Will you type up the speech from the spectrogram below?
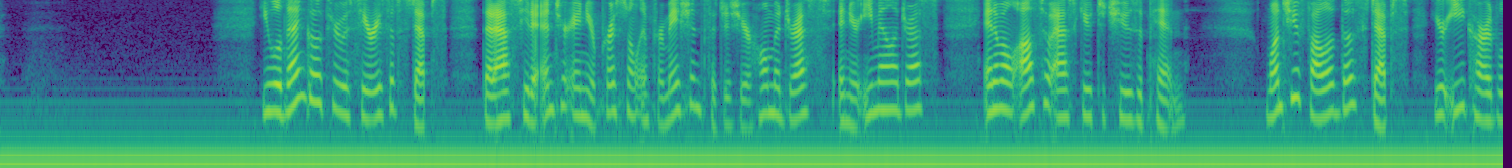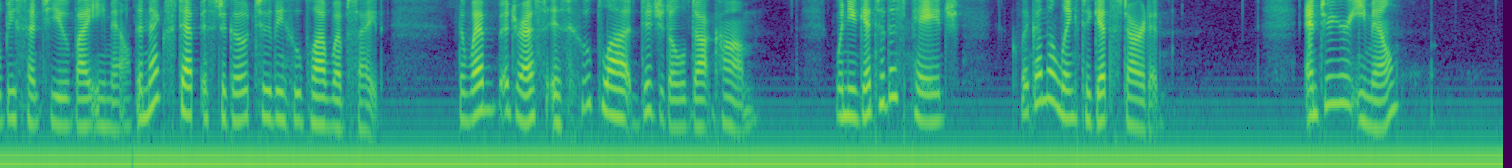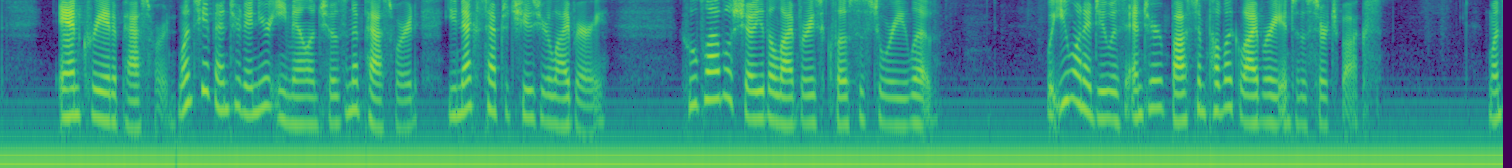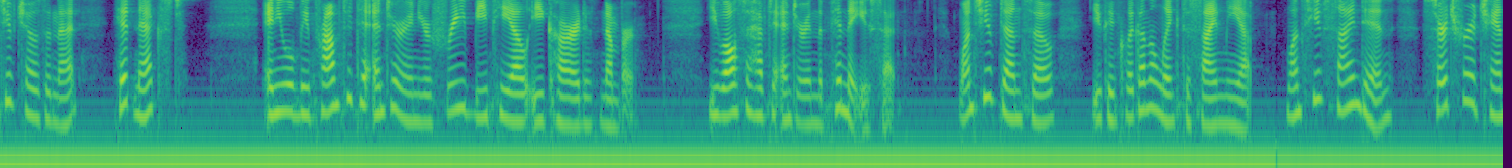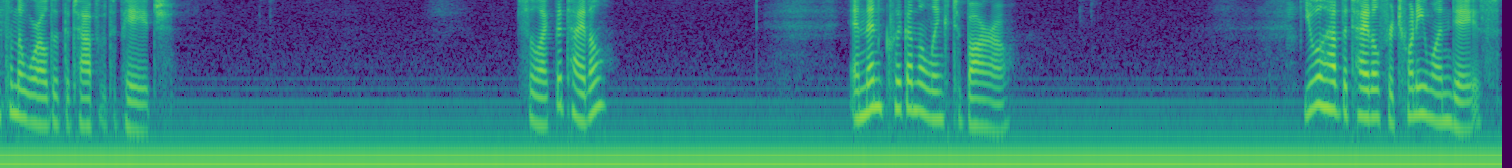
You will then go through a series of steps that ask you to enter in your personal information such as your home address and your email address, and it will also ask you to choose a PIN. Once you've followed those steps, your e-card will be sent to you by email. The next step is to go to the Hoopla website. The web address is hoopladigital.com. When you get to this page, click on the link to get started. Enter your email, and create a password. Once you've entered in your email and chosen a password, you next have to choose your library. Hoopla will show you the libraries closest to where you live. What you want to do is enter Boston Public Library into the search box. Once you've chosen that, hit Next, and you will be prompted to enter in your free BPL e-card number. You also have to enter in the PIN that you set. Once you've done so, you can click on the link to sign me up. Once you've signed in, search for A Chance in the World at the top of the page. Select the title, and then click on the link to borrow. You will have the title for 21 days.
